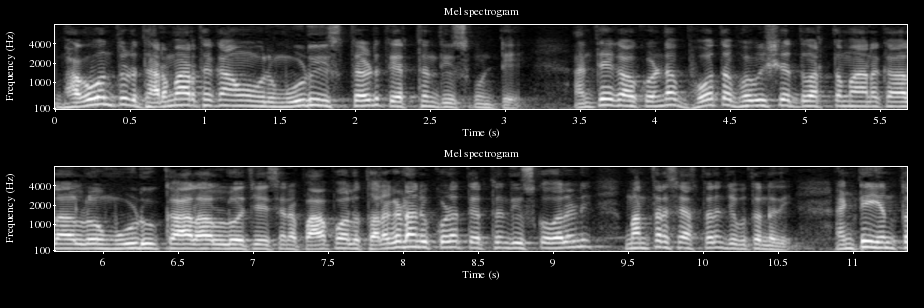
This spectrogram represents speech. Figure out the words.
భగవంతుడు ధర్మార్థకామములు మూడు ఇస్తాడు తీర్థం తీసుకుంటే. అంతేకాకుండా భూత భవిష్యత్ వర్తమాన కాలాల్లో మూడు కాలాల్లో చేసిన పాపాలు తొలగడానికి కూడా తీర్థం తీసుకోవాలని మంత్రశాస్త్రం చెబుతున్నది. అంటే ఇంత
